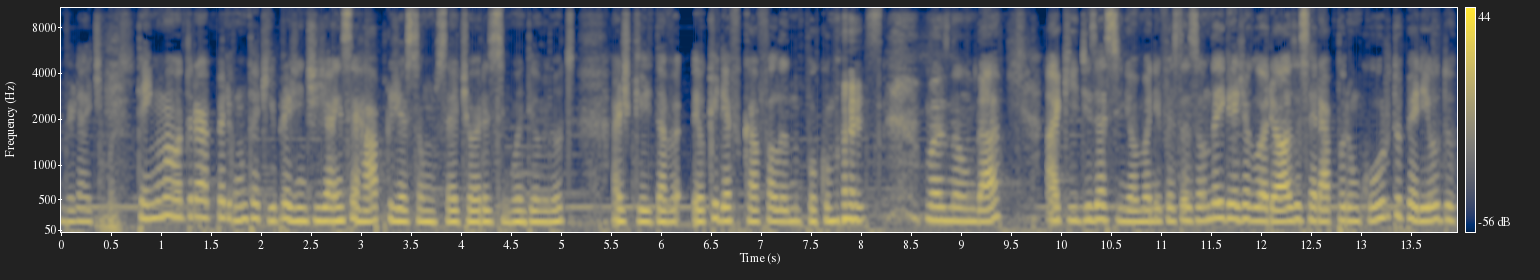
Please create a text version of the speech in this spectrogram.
Verdade. Tem uma outra pergunta aqui pra gente já encerrar, porque já são 7 horas e 51 minutos. Acho que dava, eu queria ficar falando um pouco mais, mas não dá. Aqui diz assim, ó, manifestação da Igreja Gloriosa será por um curto período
